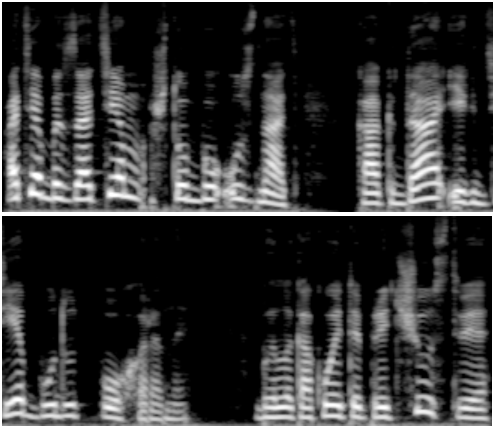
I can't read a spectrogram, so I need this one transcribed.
хотя бы за тем, чтобы узнать, когда и где будут похороны. Было какое-то предчувствие,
